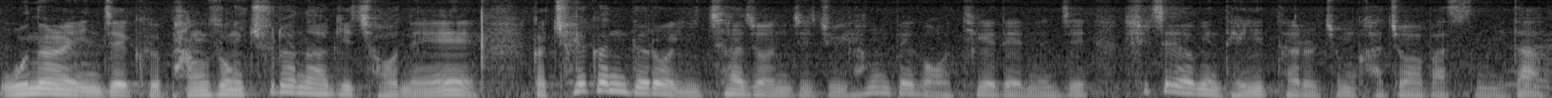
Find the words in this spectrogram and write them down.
오늘 이제 그 방송 출연하기 전에 그러니까 최근 들어 2차 전지주 향배가 어떻게 됐는지 실제적인 데이터를 좀 가져와 봤습니다. 네.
